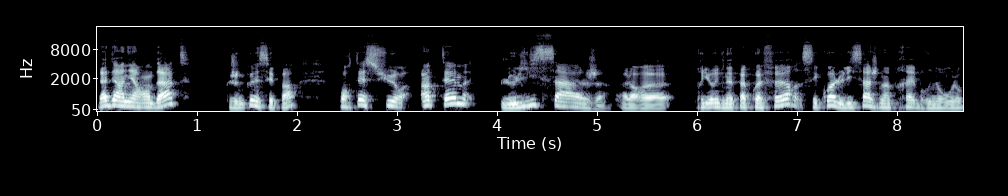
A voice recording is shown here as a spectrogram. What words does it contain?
La dernière en date, que je ne connaissais pas, portait sur un thème, le lissage. Alors, euh, a priori, vous n'êtes pas coiffeur. C'est quoi le lissage d'un prêt, Bruno Rouleau?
